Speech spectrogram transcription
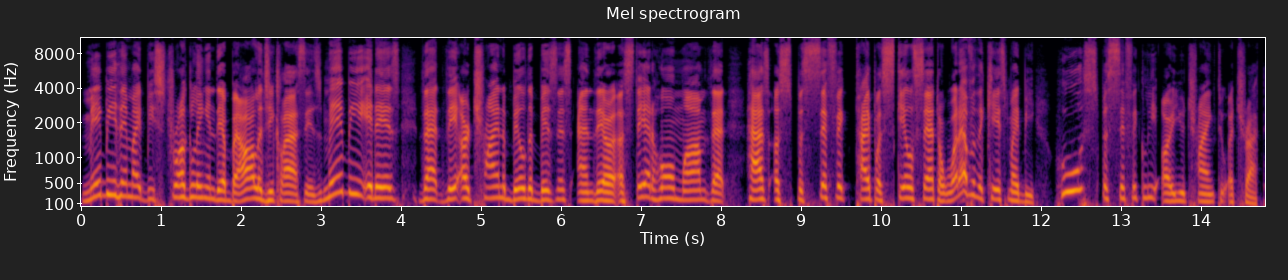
Maybe they might be struggling in their biology classes. Maybe it is that they are trying to build a business and they're a stay at home mom that has a specific type of skill set or whatever the case might be. Who specifically are you trying to attract?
